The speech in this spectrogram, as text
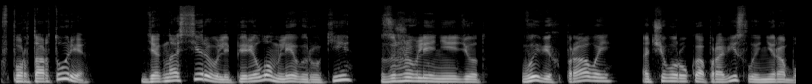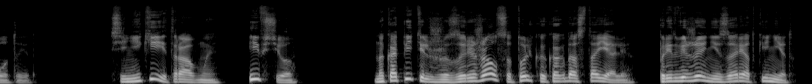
В Порт-Артуре Диагностировали перелом левой руки, заживление идет, вывих правой, отчего рука провисла и не работает. Синяки и травмы, и все. Накопитель же заряжался только когда стояли. При движении зарядки нет.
